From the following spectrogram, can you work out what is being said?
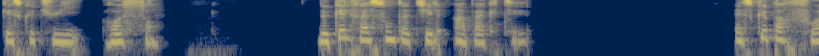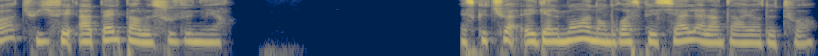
Qu'est-ce que tu y ressens? De quelle façon t'a-t-il impacté? Est-ce que parfois tu y fais appel par le souvenir? Est-ce que tu as également un endroit spécial à l'intérieur de toi?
